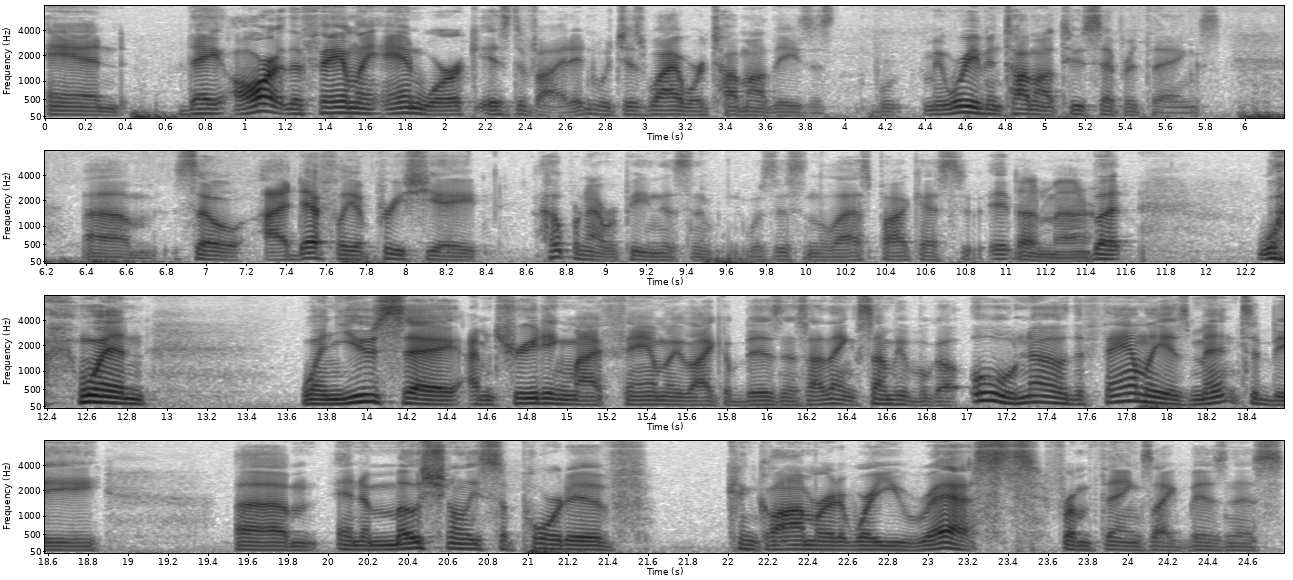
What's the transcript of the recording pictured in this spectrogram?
And they are the family and work is divided, which is why we're talking about these. I mean, we're even talking about two separate things. Um, so I definitely appreciate. I hope we're not repeating this. In, was this in the last podcast? It Doesn't matter. But when when you say I'm treating my family like a business, I think some people go, "Oh no, the family is meant to be um, an emotionally supportive conglomerate where you rest from things like business,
